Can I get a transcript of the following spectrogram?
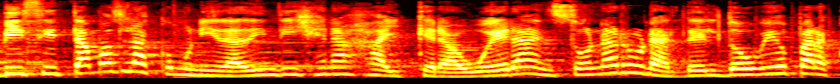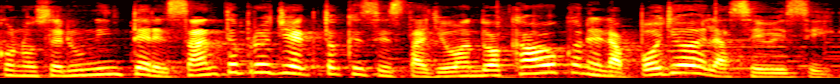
Visitamos la comunidad indígena Jaiquerahuera en zona rural del Dobio para conocer un interesante proyecto que se está llevando a cabo con el apoyo de la CBC.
